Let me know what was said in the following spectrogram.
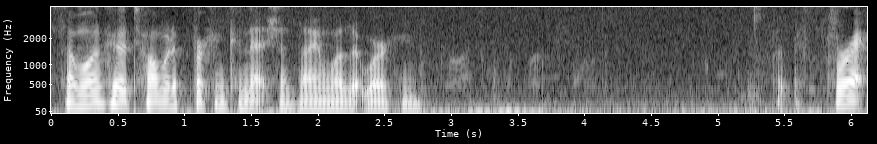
Someone could have told me the freaking connection thing wasn't working. What the frick?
